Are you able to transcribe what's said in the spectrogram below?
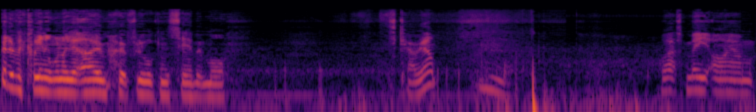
Bit of a clean up when I get home. Hopefully we can see a bit more. Let's carry on. Well, that's me. I am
